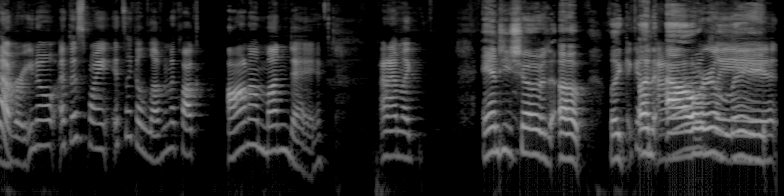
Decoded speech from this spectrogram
whatever you know at this point it's like 11 o'clock on a monday and i'm like And he showed up like, like an, hour, late.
